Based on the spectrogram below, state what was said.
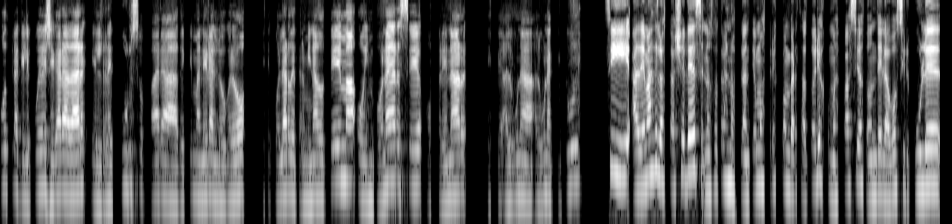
otra que le puede llegar a dar el recurso para de qué manera logró este, colar determinado tema o imponerse o frenar este, alguna, alguna actitud. Sí, además de los talleres, nosotras nos planteamos tres conversatorios como espacios donde la voz circule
